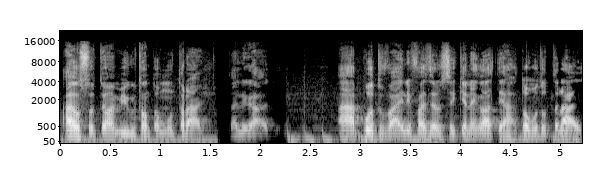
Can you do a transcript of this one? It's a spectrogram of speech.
ah, eu sou teu amigo, então toma um traje, tá ligado? Ah, pô, tu vai ali fazer não sei o que na Inglaterra, toma outro traje.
